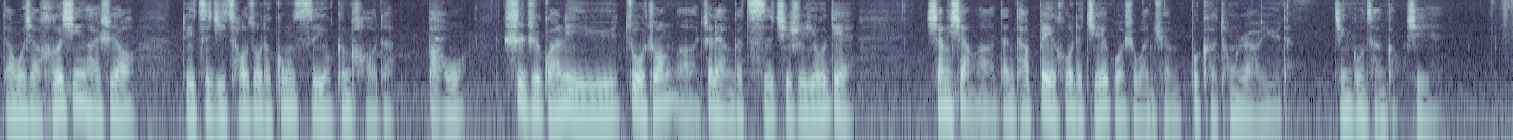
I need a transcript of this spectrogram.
但我想核心还是要对自己操作的公司有更好的把握。市值管理与坐庄啊这两个词其实有点相像啊，但它背后的结果是完全不可同日而语的。仅供参考，谢谢。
